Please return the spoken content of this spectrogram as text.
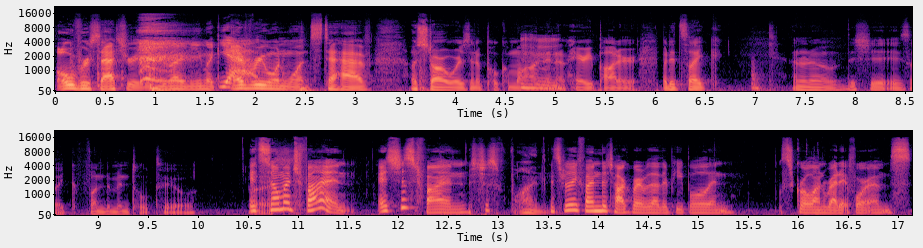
oversaturated. You know what I mean? Like Yeah. everyone wants to have a Star Wars and a Pokemon and Mm-hmm. a Harry Potter, but it's like, I don't know. This shit is like fundamental too. It's so much fun. It's just fun. It's just fun. It's really fun to talk about it with other people and scroll on Reddit forums.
